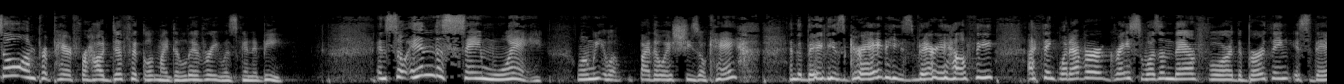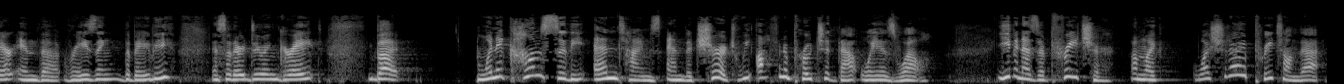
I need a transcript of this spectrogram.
so unprepared for how difficult my delivery was going to be. And so in the same way, when we, well, by the way, she's okay and the baby's great. He's very healthy. I think whatever grace wasn't there for the birthing is there in the raising the baby. And so they're doing great. But when it comes to the end times and the church, we often approach it that way as well. Even as a preacher, I'm like, why should I preach on that?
